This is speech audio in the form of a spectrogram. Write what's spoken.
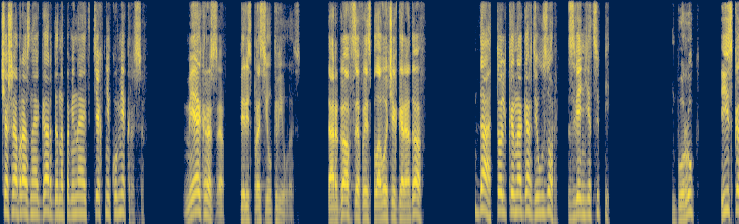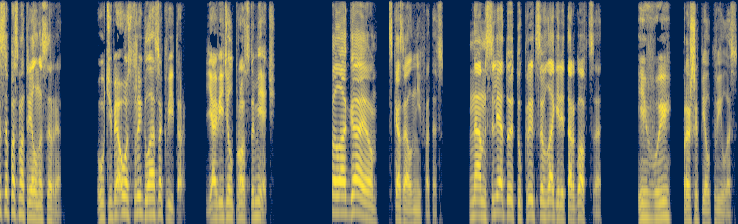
Чашеобразная гарда напоминает технику мекросов. «Мекросов?» — переспросил Квиллас. «Торговцев из плавучих городов?» «Да, только на гарде узор, звенья цепи». Бурук искоса посмотрел на Сырен. «У тебя острый глаз, Аквитер. Я видел просто меч». «Полагаю», — сказал Нифотес, — «нам следует укрыться в лагере торговца». «И вы», — прошипел Квиллас,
